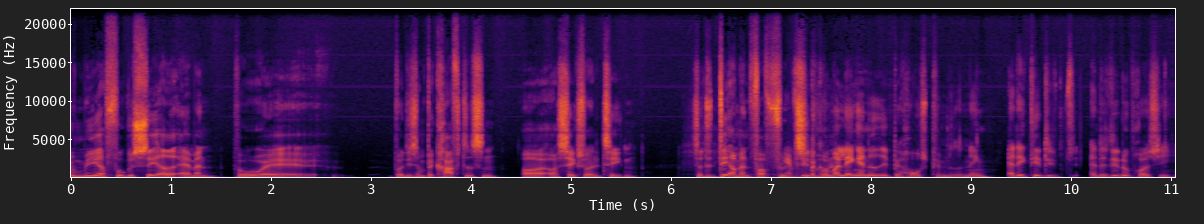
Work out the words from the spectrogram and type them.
jo mere fokuseret er man på, øh, på ligesom bekræftelsen og, og seksualiteten. Så det er der, man får fyldt ja sit man hul. kommer længere ned i behovspyramiden, ikke? Er det ikke det, er det, det du prøver at sige?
